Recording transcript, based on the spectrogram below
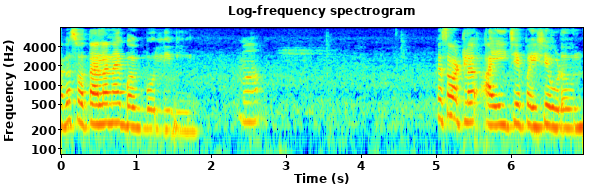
अगं स्वतःला नाही बघ बोलली मी. मग? कसं वाटलं आईचे पैसे उडवून?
